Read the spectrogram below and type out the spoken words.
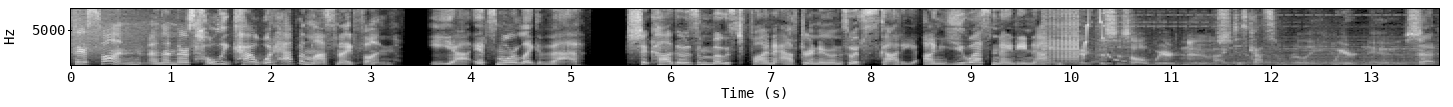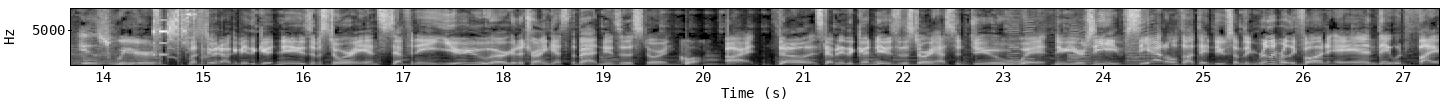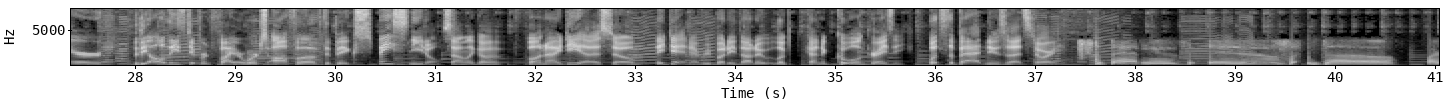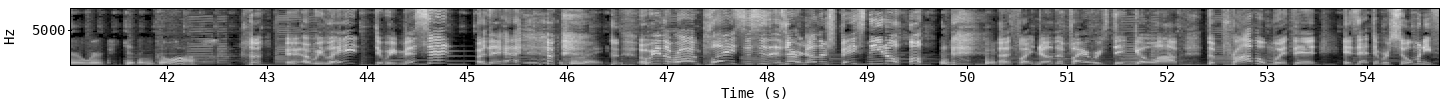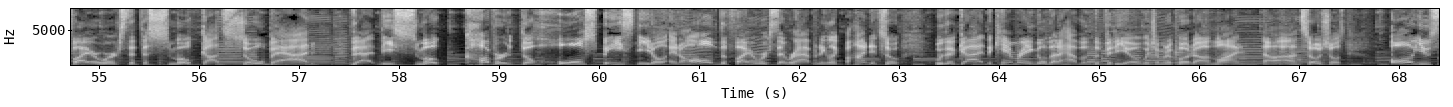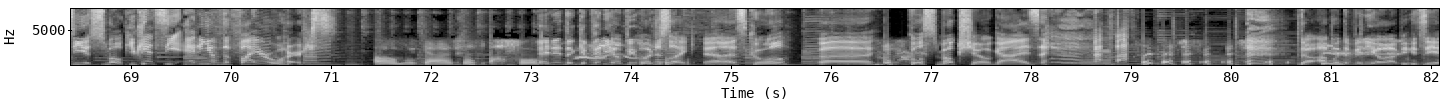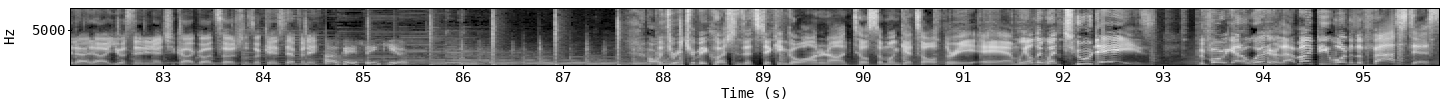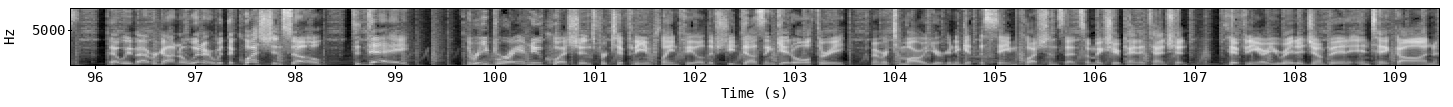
There's fun, and then there's holy cow, what happened last night fun. Yeah, it's more like that. Chicago's most fun afternoons with Scotty on US 99. Okay, this is all weird news. I just got some really weird news. That is weird. Let's do it. I'll give you the good news of a story, and Stephanie, you are going to try and guess the bad news of the story. Cool. All right. So, Stephanie, the good news of the story has to do with New Year's Eve. Seattle thought they'd do something really, really fun, and they would fire the, all these different fireworks off of the big Space Needle. Sound like a fun idea. So they did. Everybody thought it looked kind of cool and crazy. What's the bad news of that story? The bad news is the fireworks didn't go off. Are we late? Did we miss it? Are they? Ha- right. Are we in the wrong place? This is. Is there another space needle? That's fine. No, the fireworks did go off. The problem with it is that there were so many fireworks that the smoke got so bad that the smoke covered the whole space needle and all of the fireworks that were happening like behind it. So with a guy, the camera angle that I have of the video, which I'm going to put online uh, on socials, all you see is smoke. You can't see any of the fireworks. Oh my gosh, that's awful. And in the video, people are just like, "Yeah, that's cool. Uh, cool smoke show, guys." so I'll put the video up. You can see it at uh, US 99 Chicago on socials. Okay, Stephanie. Okay, thank you. The three trivia questions that stick and go on and on until someone gets all three, and we only went two days before we got a winner. That might be one of the fastest that we've ever gotten a winner with the question. So today, three brand new questions for Tiffany in Plainfield. If she doesn't get all three, remember tomorrow you're going to get the same questions then. So make sure you're paying attention. Tiffany, are you ready to jump in and take on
